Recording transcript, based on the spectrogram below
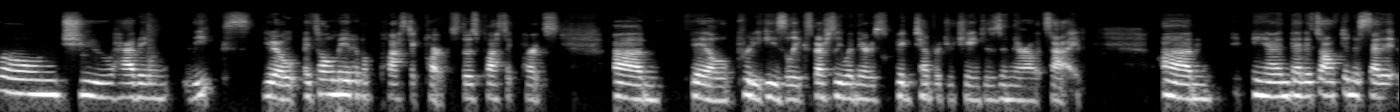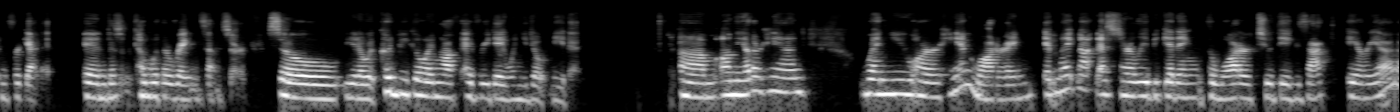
prone to having leaks. You know, it's all made up of plastic parts. Those plastic parts um, fail pretty easily, especially when there's big temperature changes and they're outside. Um, and then it's often a set it and forget it and doesn't come with a rain sensor. So, you know, it could be going off every day when you don't need it. Um, on the other hand, when you are hand watering, it might not necessarily be getting the water to the exact area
